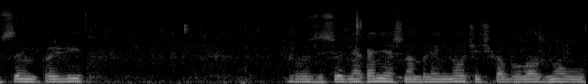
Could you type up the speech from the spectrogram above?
Всім привіт. Друзі, сьогодні, звісно, блін, ночечка була знову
